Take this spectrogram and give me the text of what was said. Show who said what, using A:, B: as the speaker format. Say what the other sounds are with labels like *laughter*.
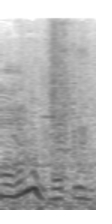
A: Blödmann.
